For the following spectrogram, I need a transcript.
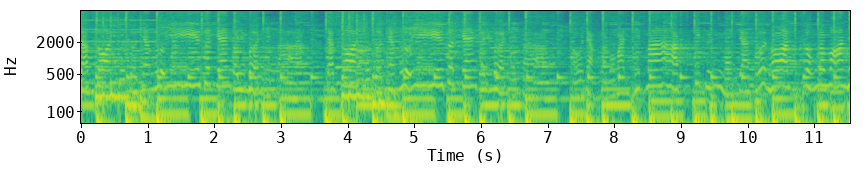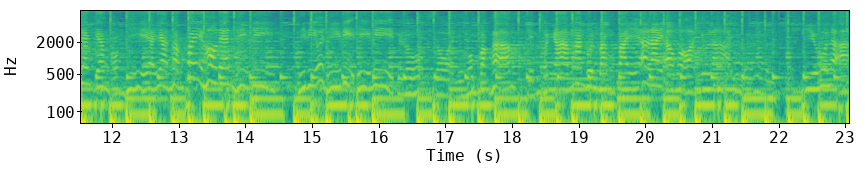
จับซ้อนก็สดยังลุยสดแกงก็ยังเบิดในปาจับซ้อนก็สดยังลุยสดแกงก็ยังเบิดในปาเอาดักหลังมันคิดมากคิดถึงหมองยาสวนทอนลงละมอนแทบแกมของเดียยานบางไฟฮอลแลนด์ดีดีดีดีดีดีไปลงซอนมุมปักหามเห็นคนงามงานบุญบังไปอะไรเอาหอนอยู่ลายมืออยู่ละอ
